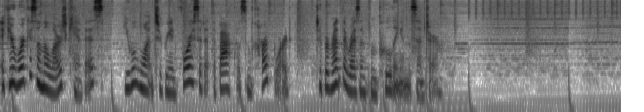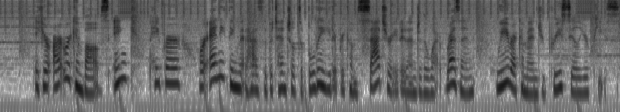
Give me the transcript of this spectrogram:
If your work is on a large canvas, you will want to reinforce it at the back with some cardboard to prevent the resin from pooling in the center. If your artwork involves ink, paper, or anything that has the potential to bleed or become saturated under the wet resin, we recommend you pre-seal your piece.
